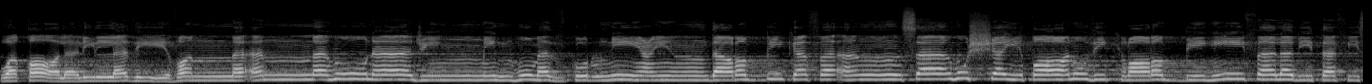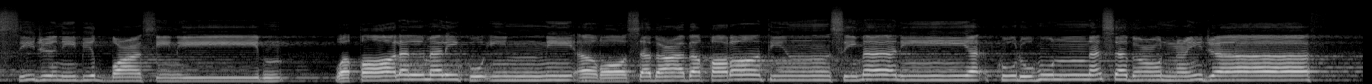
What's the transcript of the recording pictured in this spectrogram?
وقال للذي ظن أنه ناج منهما اذكرني عند ربك فأنساه الشيطان ذكر ربه فلبث في السجن بضع سنين. وقال الملك إني أرى سبع بقرات سمان يأكلهن سبع عجاف.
